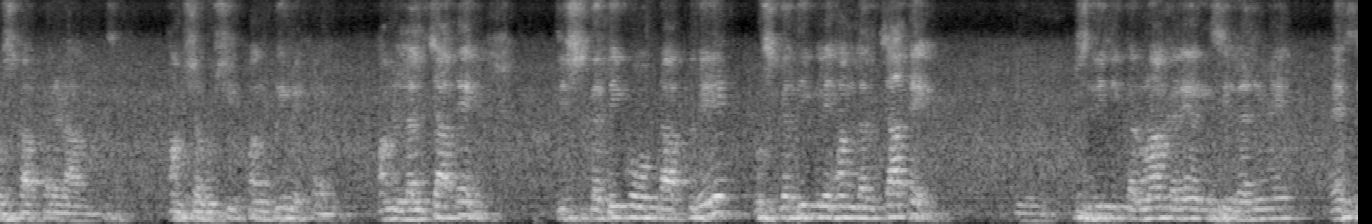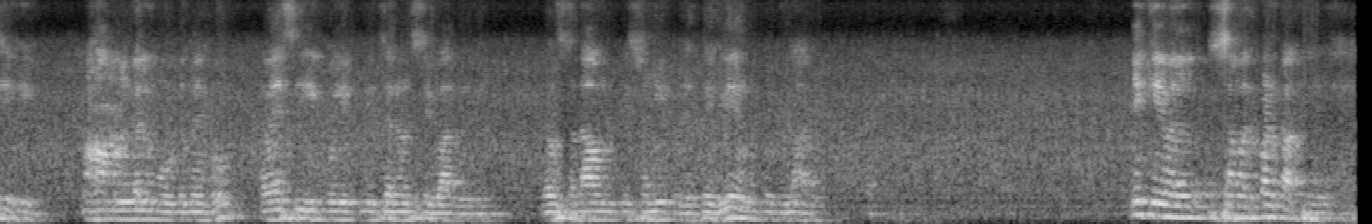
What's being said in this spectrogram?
उसका परिणाम हम सब उसी पंक्ति में खड़े हम ललचाते हैं। जिस गति को प्राप्त हुए, उस गति के लिए हम ललचाते श्री जी करुणा करें इसी रज में ऐसे ही महामंगल मोद में हो। ऐसी ही कोई अपनी चरण सेवा दे दे और सदा उनके समीप रहते हुए उनको बुला रहे ये केवल समर्पण का खेल है।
